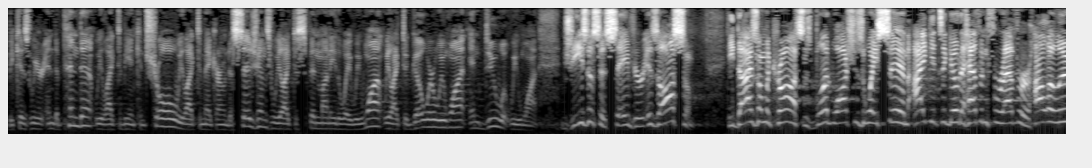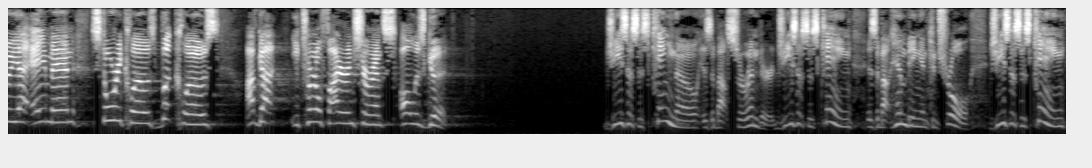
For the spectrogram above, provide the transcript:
because we are independent. We like to be in control. We like to make our own decisions. We like to spend money the way we want. We like to go where we want and do what we want. Jesus as Savior is awesome. He dies on the cross. His blood washes away sin. I get to go to heaven forever. Hallelujah. Amen. Story closed, book closed. I've got eternal fire insurance. All is good. Jesus is king, though, is about surrender. Jesus is king is about him being in control. Jesus is king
